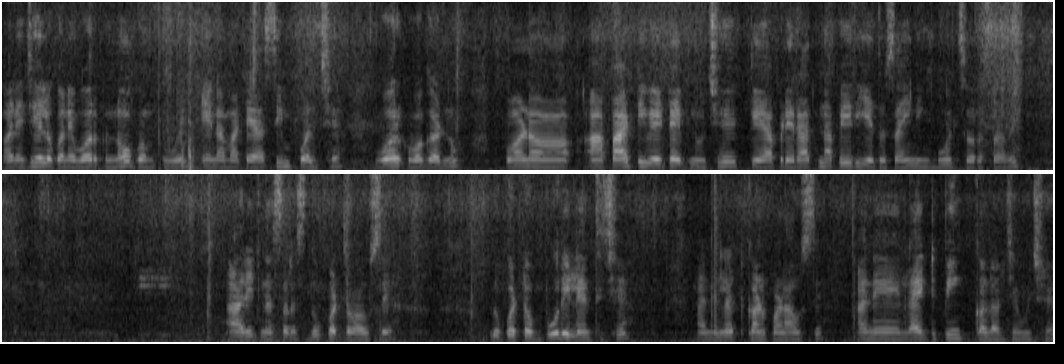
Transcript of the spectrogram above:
અને જે લોકોને વર્ક ન ગમતું હોય, એના માટે આ સિમ્પલ છે વર્ક વગરનું. પણ આ પાર્ટી વેર ટાઈપનું છે કે આપણે રાતના પહેરીએ તો શાઇનિંગ બહુ જ સરસ આવે. આ રીતના સરસ દુપટ્ટો આવશે. દુપટ્ટો પૂરી લેન્થ છે. અને લટકણ પણ આવશે. અને લાઇટ પિંક કલર જેવું છે.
